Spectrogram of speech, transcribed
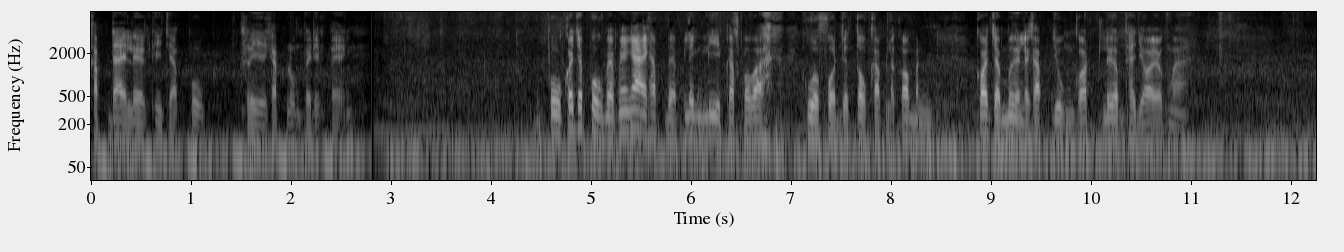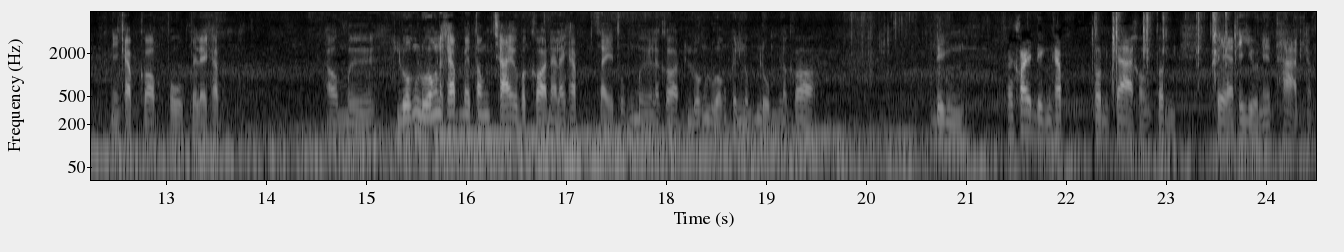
ครับได้เลิกที่จะปลูกคลีครับลงไปในแปลง ปลูกก็จะปลูกแบบง่ายๆครับแบบเร่งรีบครับเพราะว่ากลัวฝนจะตกครับ แล้วก็มันก็จะมืดเลยครับ ยุงก็เริ่มทยอยออกมา นี่ครับก็ปลูกไปเลยครับ เอามือล้วงๆเลยครับ ไม่ต้องใช้อุปกรณ์อะไรครับ ใส่ถุงมือแล้วก็ล้วงๆเป็นหลุมๆแล้วก็ดึงค่อยๆดึงครับ ต้นกล้าของต้นแปรที่อยู่ในถาดครับ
